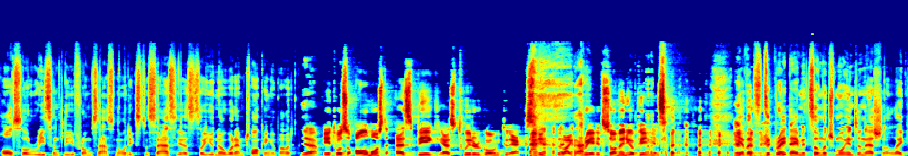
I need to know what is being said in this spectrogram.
also recently from SaaS Nordics to SaaSiest, so you know what I'm talking about. Yeah. It was almost as big as Twitter going to X. It like created so many opinions. yeah, but it's a great name. It's so much more international. Like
